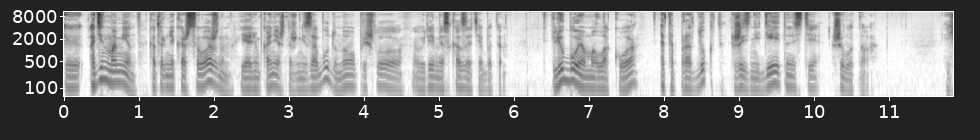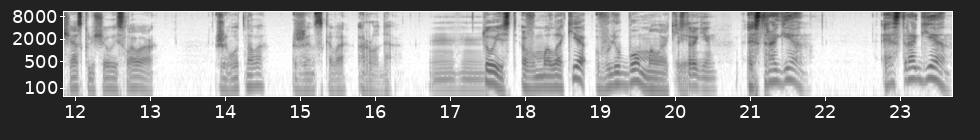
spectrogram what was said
Э, один момент, который мне кажется важным, я о нем, конечно же, не забуду, но пришло время сказать об этом. Любое молоко — это продукт жизнедеятельности животного. И сейчас ключевые слова. Животного женского рода. Мгм. То есть в молоке, в любом молоке, Эстроген. Эстроген. Эстроген.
